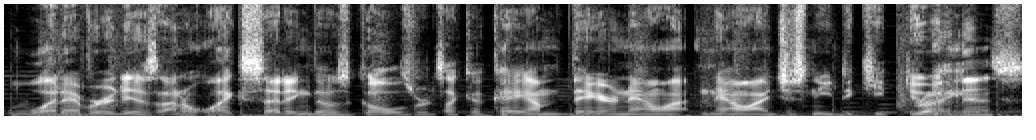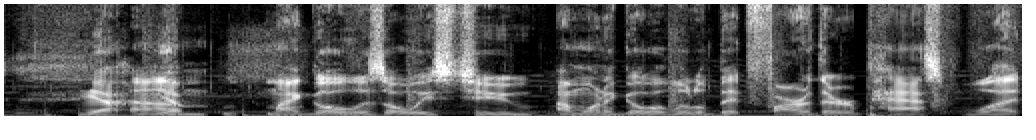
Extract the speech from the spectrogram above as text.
whatever it is. I don't like setting those goals where it's like, okay, I'm there now. I, now I just need to keep doing Right. this. Yeah. Um, My goal is always to I want to go a little bit farther past what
